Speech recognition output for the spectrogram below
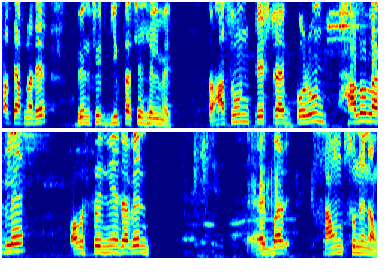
সাথে আপনাদের বেনিফিট গিফট আছে হেলমেট তো আসুন টেস্ট ড্রাইভ করুন, ভালো লাগলে অবশ্যই নিয়ে যাবেন। একবার সাউন্ড শুনে নাও।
